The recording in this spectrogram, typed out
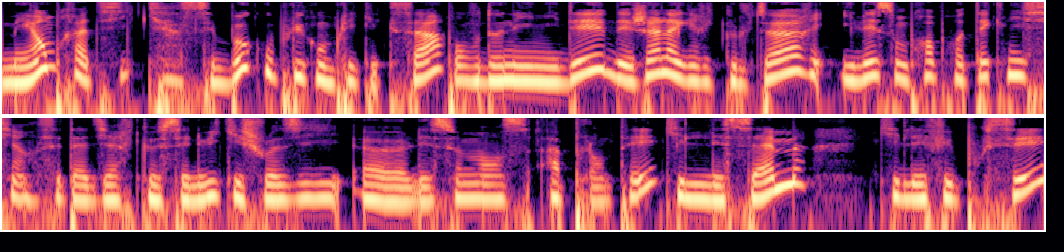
Mais en pratique, c'est beaucoup plus compliqué que ça. Pour vous donner une idée, déjà l'agriculteur, il est son propre technicien, c'est-à-dire que c'est lui qui choisit euh, les semences à planter, qu'il les sème, qu'il les fait pousser,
